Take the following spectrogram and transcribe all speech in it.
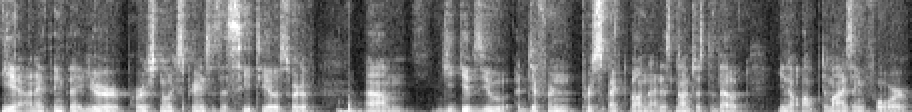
Yeah, and I think that your personal experience as a CTO sort of um, gives you a different perspective on that. It's not just about you know optimizing for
